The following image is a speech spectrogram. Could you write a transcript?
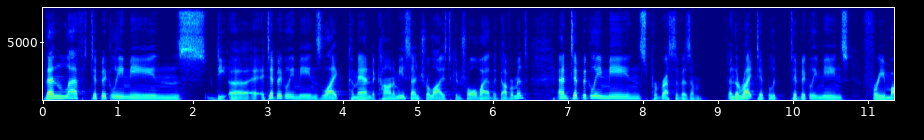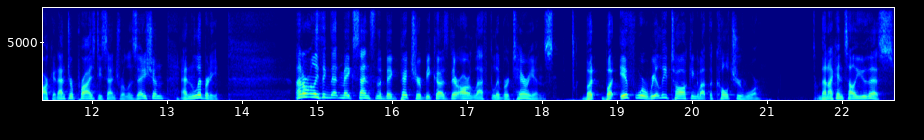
then left typically means uh, it typically means like command economy, centralized control via the government, and typically means progressivism. And the right typically means free market enterprise, decentralization, and liberty. I don't really think that makes sense in the big picture because there are left libertarians. But but if we're really talking about the culture war, then I can tell you this.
